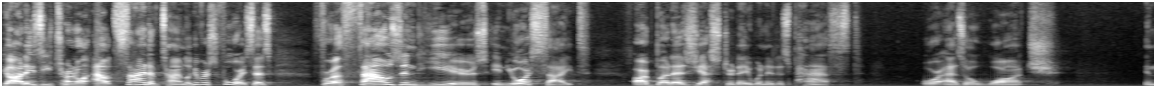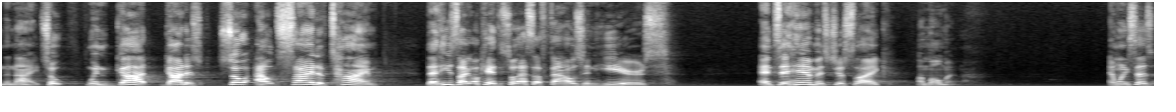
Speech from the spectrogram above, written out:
God is eternal outside of time. Look at verse 4. It says, For a thousand years in your sight are but as yesterday when it is past, or as a watch in the night. So when God, God is so outside of time that he's like, okay, so that's a thousand years. And to him, it's just like a moment. And when he says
